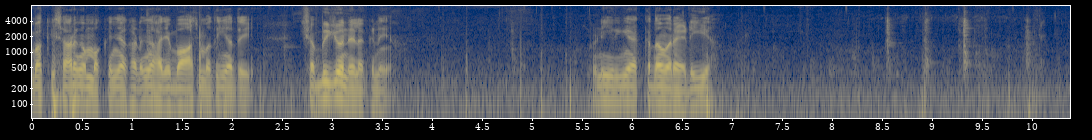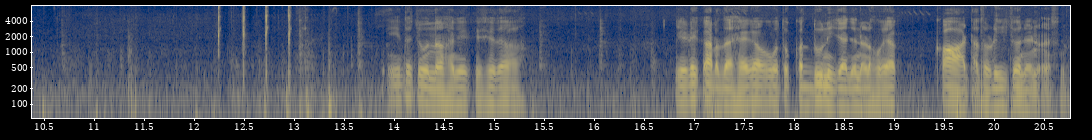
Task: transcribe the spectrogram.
ਬਾਕੀ ਸਾਰੀਆਂ ਮੱਕੀਆਂ ਖੜੀਆਂ ਹਜੇ ਬਾਸਮਤੀਆਂ ਤੇ 26 ਝੋਨੇ ਲੱਗਣੇ ਆ। ਪਨੀਰੀਆਂ ਇੱਕਦਮ ਰੈਡੀ ਆ। ਇਹ ਤਾਂ ਝੋਨਾ ਹਜੇ ਕਿਸੇ ਦਾ ਜਿਹੜੇ ਘਰ ਦਾ ਹੈਗਾ, ਉਹ ਤੋਂ ਕੱਦੂ ਨਹੀਂ ਚੱਜ ਨਾਲ ਹੋਇਆ, ਘਾਟ ਆ ਥੋੜੀ ਝੋਨੇ ਨੂੰ ਇਸ ਨੂੰ।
